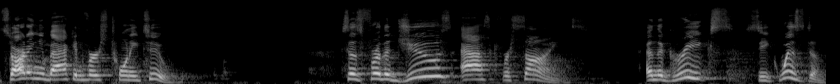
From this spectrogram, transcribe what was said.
Starting back in verse 22. It says, For the Jews ask for signs, and the Greeks seek wisdom.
